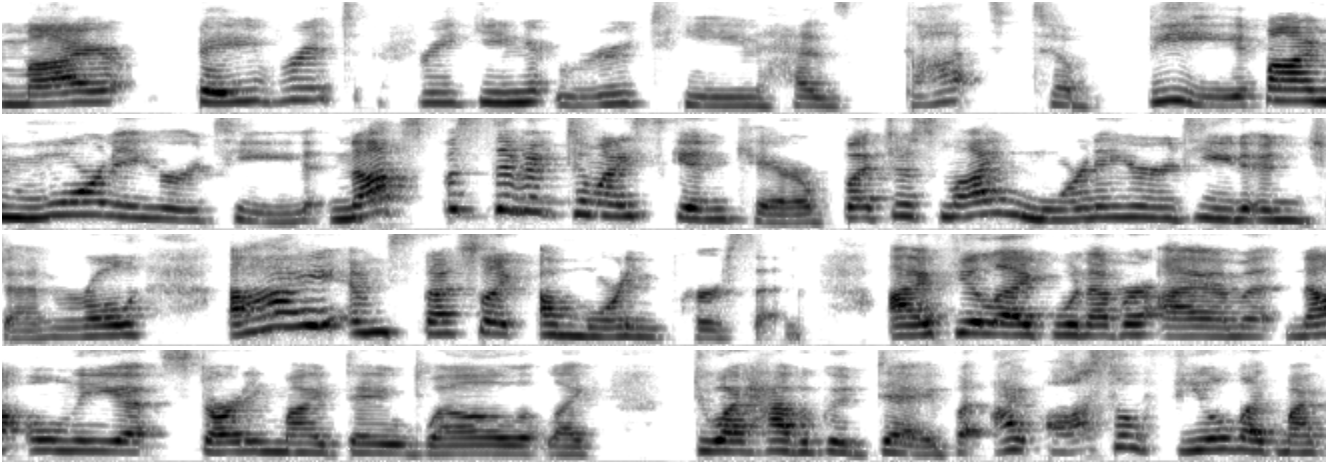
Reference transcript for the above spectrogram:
My favorite freaking routine has got to be my morning routine. Not specific to my skincare, but just my morning routine in general. I am such like a morning person. I feel like whenever I am not only starting my day well, like do I have a good day? But I also feel like my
